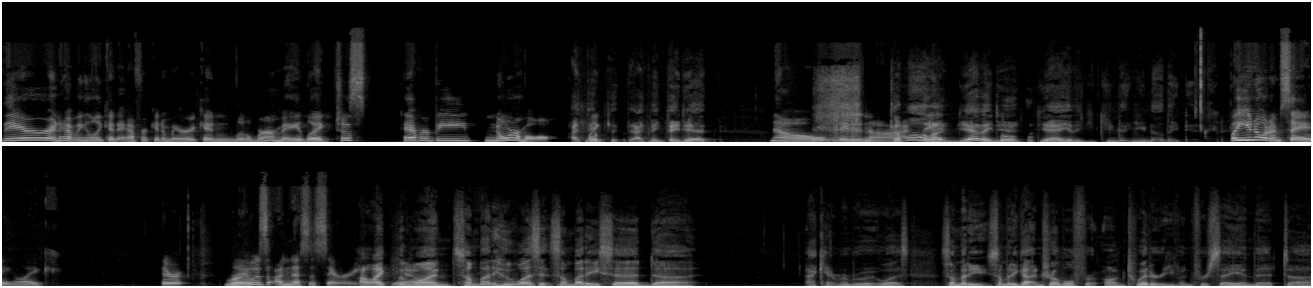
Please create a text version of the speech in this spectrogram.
there and having like an African American Little Mermaid, like just have her be normal. I think th- I think they did. No, they did not. Come They on. did- yeah, they did. Yeah, you, you know you know they did. but you know what I'm saying? Like, there Right. it was unnecessary. I like the know? one somebody who was it? Somebody said uh I can't remember who it was. Somebody somebody got in trouble for on Twitter even for saying that uh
